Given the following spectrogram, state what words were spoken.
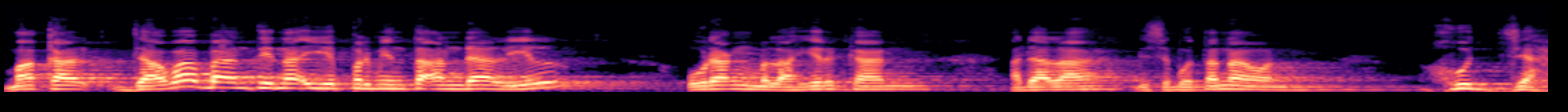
Maka jawaban tina ieu permintaan dalil orang melahirkan adalah disebutan naon? Hujjah.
